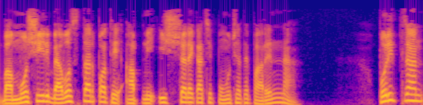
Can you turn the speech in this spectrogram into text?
বা মসির ব্যবস্থার পথে আপনি ঈশ্বরের কাছে পৌঁছাতে পারেন না। পরিত্রাণ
